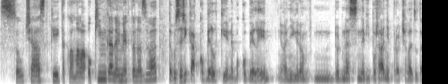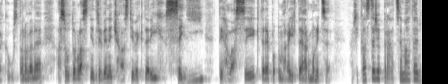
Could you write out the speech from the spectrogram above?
součástky, taková malá okýnka, nevím jak to nazvat? Tomu se říká kobylky nebo kobily, nikdo dodnes neví pořádně proč, ale je to tak ustanovené a jsou to vlastně dřevěné části, ve kterých sedí ty hlasy, které potom hrají v té harmonice. Říkal jste, že práce máte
